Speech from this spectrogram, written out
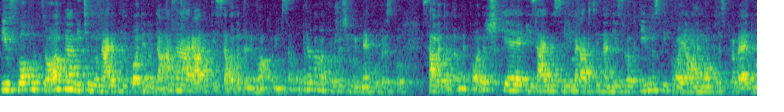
I u sklopu toga mi ćemo u narednih godinu dana raditi sa odabranim lokalnim im neku vrstu savetodavne podrške i zajedno sa njima raditi na nizu aktivnosti koje one mogu da sprovedu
